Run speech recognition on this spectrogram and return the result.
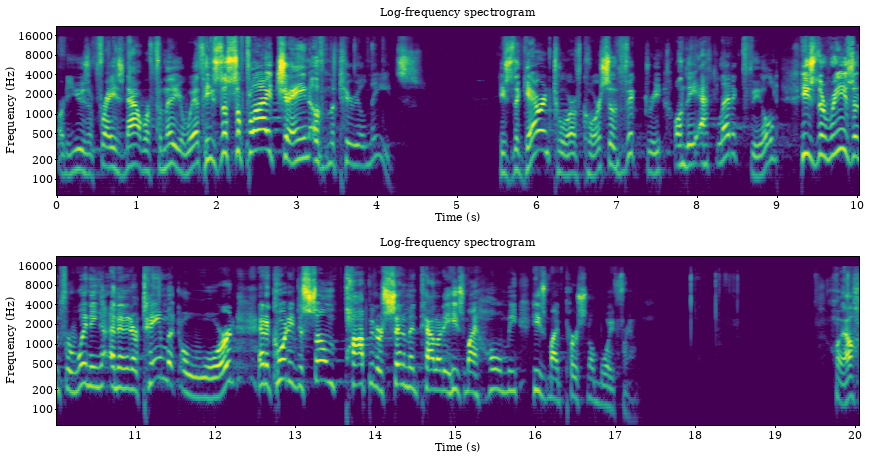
or to use a phrase now we're familiar with, he's the supply chain of material needs. He's the guarantor, of course, of victory on the athletic field. He's the reason for winning an entertainment award. And according to some popular sentimentality, he's my homie, he's my personal boyfriend. Well,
